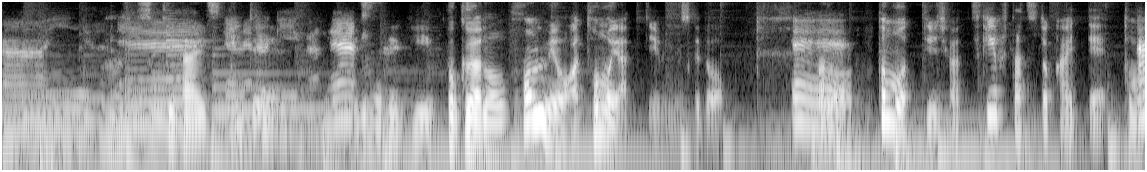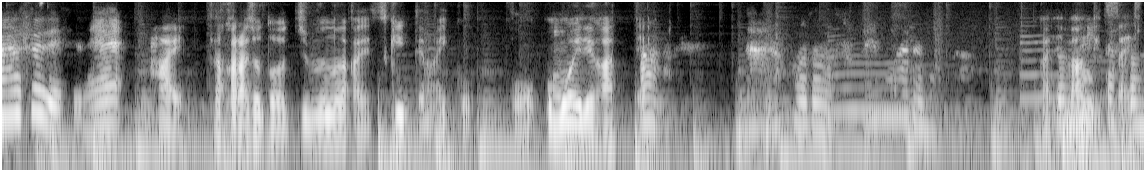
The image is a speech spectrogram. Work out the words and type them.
ああ、いいですうんね。月大好きでエネルギーがね。エネルギー僕あの本名は友也っていうんですけど、あのええ友っていう字が月二つと書いて友ああ、そうですね。はいだからちょっと自分の中で月っていうのは一個こう思い出があってあなるほど、それもあるのか。なんかね満月大好き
